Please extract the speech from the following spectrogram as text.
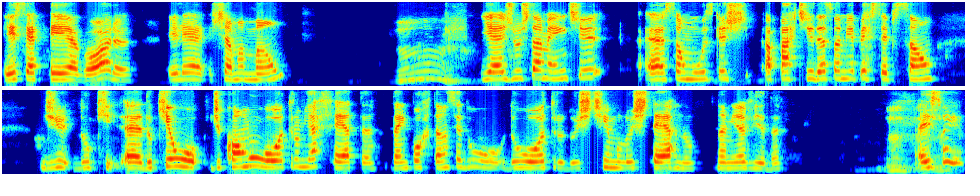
esse EP agora, ele é, chama Mão, hum. e é justamente, é, são músicas a partir dessa minha percepção de, do que, é, do que o, de como o outro me afeta, da importância do, do outro, do estímulo externo na minha vida. Uhum. É isso aí.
